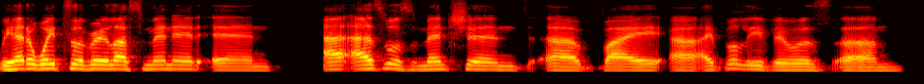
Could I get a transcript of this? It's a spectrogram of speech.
we had to wait till the very last minute, and as was mentioned uh, by, uh, I believe it was um,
